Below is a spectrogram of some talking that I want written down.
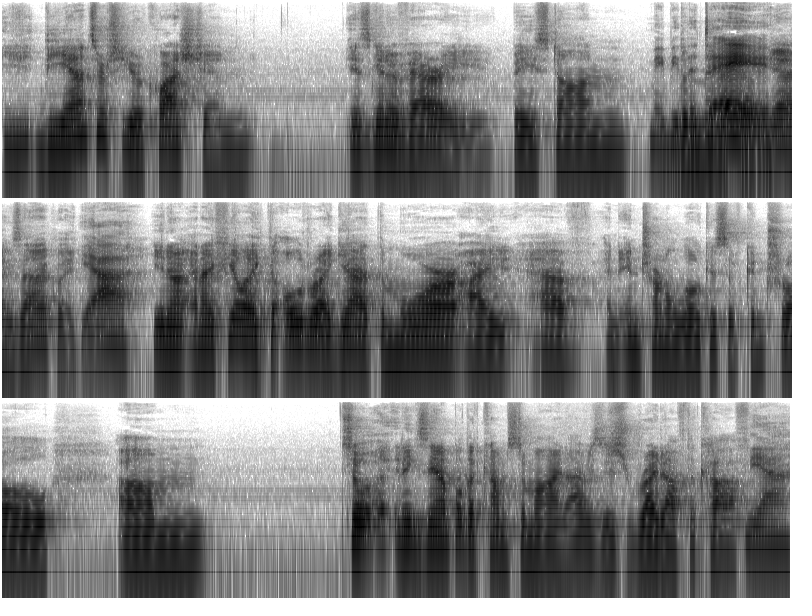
y- the answer to your question is going to vary based on Maybe the the day. yeah, exactly. Yeah. You know, and I feel like the older I get, the more I have an internal locus of control. Um, so an example that comes to mind, I was just right off the cuff Yeah.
